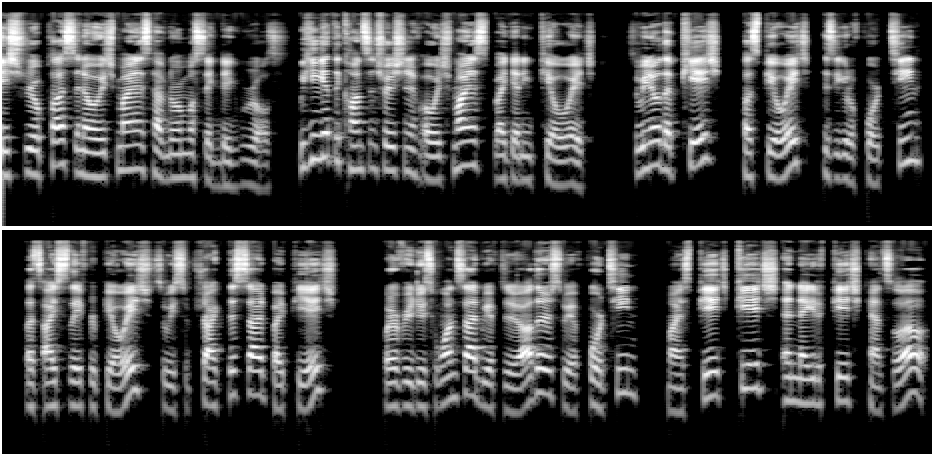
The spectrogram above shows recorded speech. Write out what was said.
H3O plus and OH minus have normal sig dig rules. We can get the concentration of OH minus by getting POH. So we know that pH plus POH is equal to 14. Let's isolate for POH. So we subtract this side by pH. Whatever you do to one side, we have to do the other. So we have 14 minus pH. pH and negative pH cancel out.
